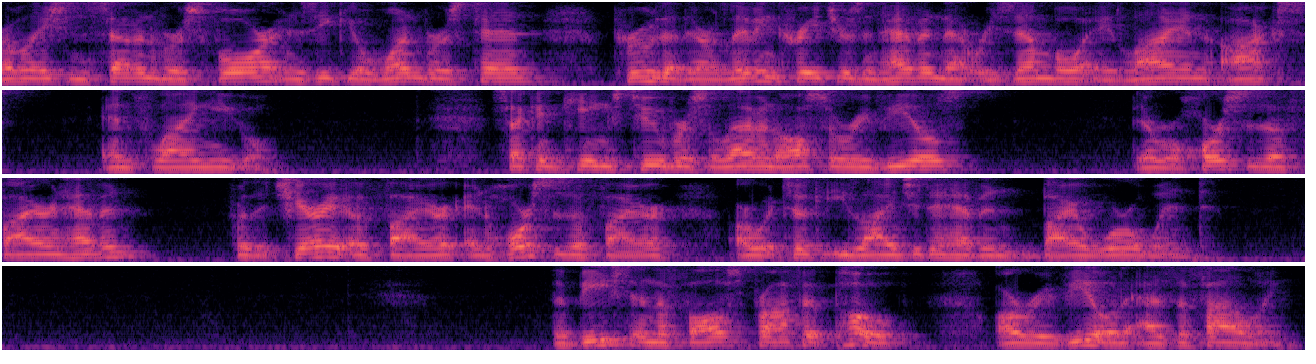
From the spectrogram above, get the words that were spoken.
Revelation 7, verse 4, and Ezekiel 1, verse 10 prove that there are living creatures in heaven that resemble a lion, ox, and flying eagle. 2 Kings 2, verse 11 also reveals there were horses of fire in heaven, for the chariot of fire and horses of fire are what took Elijah to heaven by a whirlwind. The beast and the false prophet Pope are revealed as the following.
